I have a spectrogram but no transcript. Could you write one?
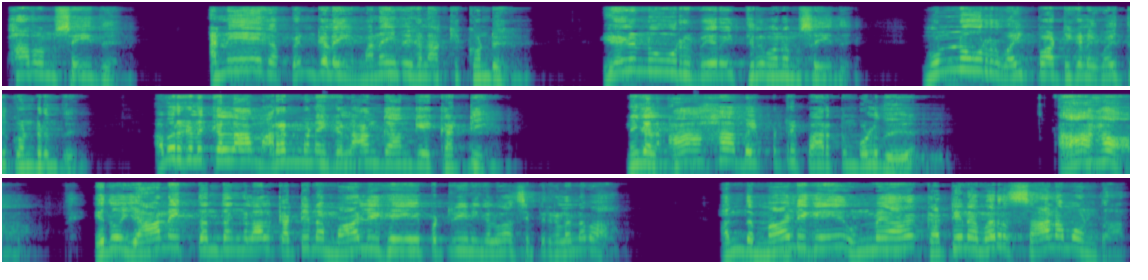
பாவம் செய்து அநேக பெண்களை மனைவிகளாக்கி கொண்டு எழுநூறு பேரை திருமணம் செய்து முன்னூறு வைப்பாட்டிகளை வைத்துக் கொண்டிருந்து அவர்களுக்கெல்லாம் அரண்மனைகள் ஆங்காங்கே கட்டி நீங்கள் ஆஹாபை பற்றி பார்க்கும் பொழுது ஆஹாப் ஏதோ யானை தந்தங்களால் கட்டின மாளிகையை பற்றி நீங்கள் வாசிப்பீர்கள் அல்லவா? அந்த மாளிகையை உண்மையாக கட்டினவர் சாலமோன் தான்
